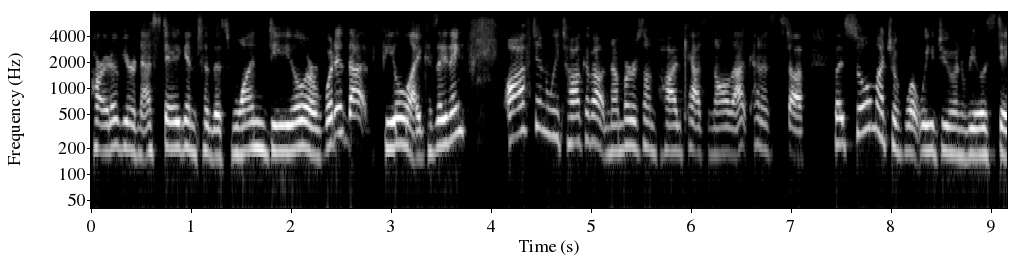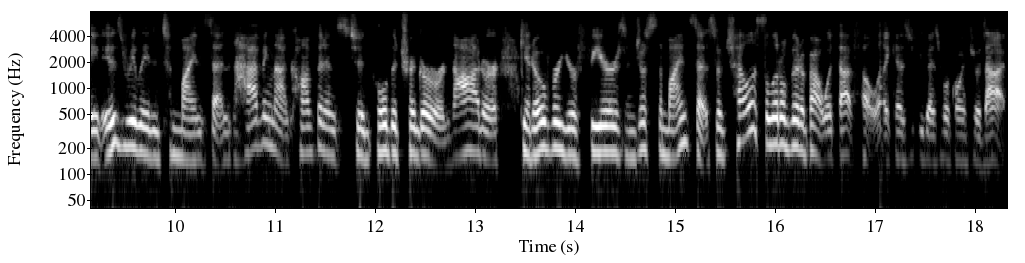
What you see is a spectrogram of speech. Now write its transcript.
part of your nest egg into this one deal? Or what did that feel like? Because I think often we talk about numbers on podcasts and all that kind of stuff, but so much of what we do in real estate is related to mindset and having that confidence to pull the trigger or not, or get over your fears and just the mindset. So tell us a little bit about what that felt like as you guys were going through that.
